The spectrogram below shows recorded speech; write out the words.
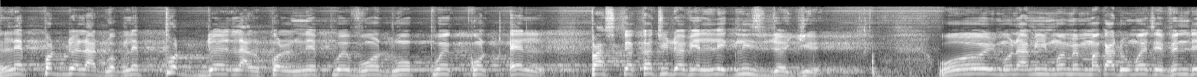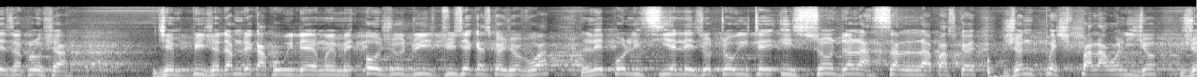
les portes de la drogue, les portes de l'alcool ne prévaudront point contre elle. Parce que quand tu deviens l'église de Dieu, oui, mon ami, moi-même, moi, c'est 22 ans clochard. J'aime plus, gendarme de derrière moi, mais aujourd'hui, tu sais qu'est-ce que je vois? Les policiers, les autorités, ils sont dans la salle là parce que je ne prêche pas la religion, je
